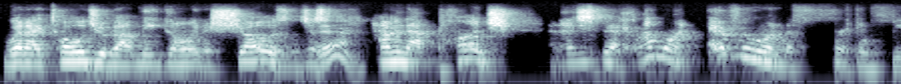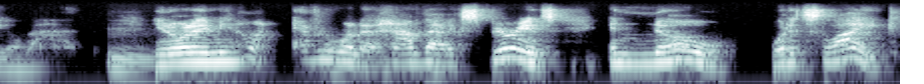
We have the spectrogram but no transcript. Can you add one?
when I told you about me going to shows and just yeah. having that punch. And I just be like, I want everyone to freaking feel that. Mm. You know what I mean? I want everyone to have that experience and know what it's like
